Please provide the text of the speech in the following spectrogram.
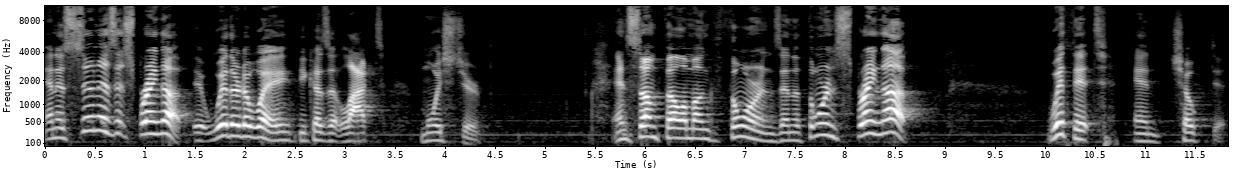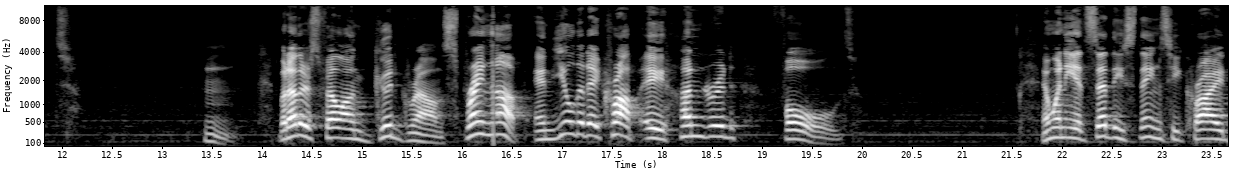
and as soon as it sprang up, it withered away because it lacked moisture. And some fell among thorns, and the thorns sprang up with it and choked it. Hmm. But others fell on good ground, sprang up, and yielded a crop a hundredfold. And when he had said these things, he cried,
